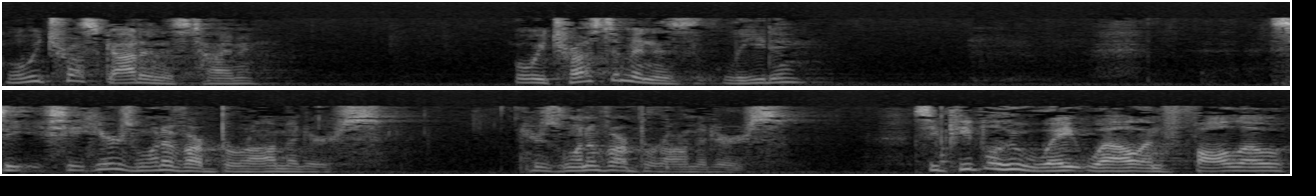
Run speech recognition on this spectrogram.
Will we trust God in His timing? Will we trust Him in His leading? See, see, here's one of our barometers. Here's one of our barometers. See, people who wait well and follow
